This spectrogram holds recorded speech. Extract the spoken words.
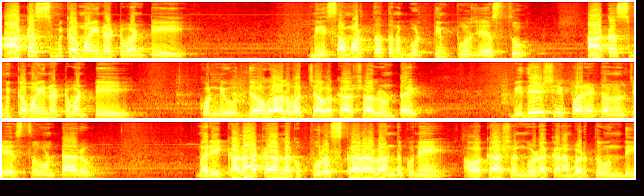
ఆకస్మికమైనటువంటి మీ సమర్థతను గుర్తింపు చేస్తూ ఆకస్మికమైనటువంటి కొన్ని ఉద్యోగాలు వచ్చే అవకాశాలు ఉంటాయి విదేశీ పర్యటనలు చేస్తూ ఉంటారు. మరి కళాకారులకు పురస్కారాలు అందుకునే అవకాశం కూడా కనబడుతూ ఉంది.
